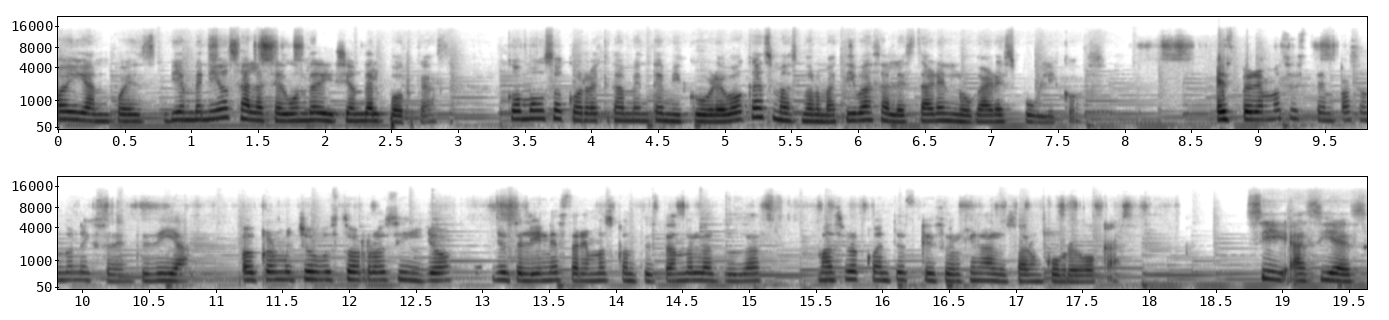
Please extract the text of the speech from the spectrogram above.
Oigan, pues bienvenidos a la segunda edición del podcast. ¿Cómo uso correctamente mi cubrebocas más normativas al estar en lugares públicos? Esperemos estén pasando un excelente día. Hoy con mucho gusto Rosy y yo, Jocelyn, estaremos contestando las dudas más frecuentes que surgen al usar un cubrebocas. Sí, así es.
